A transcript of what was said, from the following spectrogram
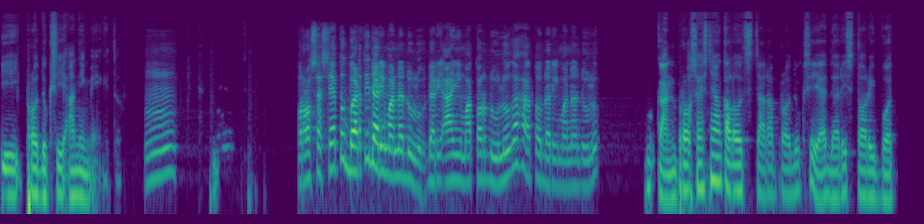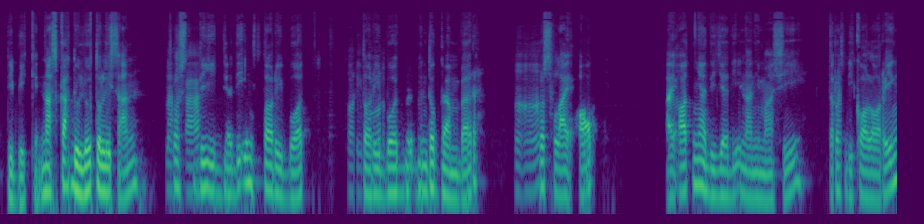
di produksi anime gitu Hmm. Prosesnya tuh berarti dari mana dulu? Dari animator dulu kah atau dari mana dulu? bukan prosesnya kalau secara produksi ya dari storyboard dibikin naskah dulu tulisan terus Naskah, dijadiin storyboard storyboard. storyboard berbentuk gambar Heeh. terus layout layoutnya dijadiin animasi terus di coloring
